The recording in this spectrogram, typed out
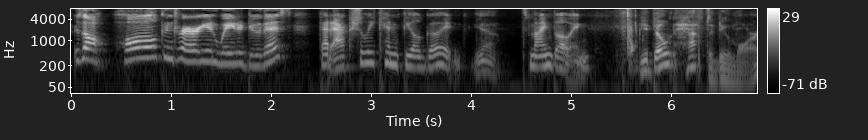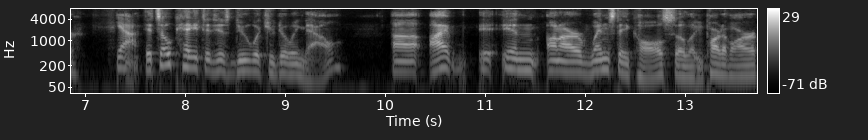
there's a whole contrarian way to do this that actually can feel good. Yeah. It's mind blowing. You don't have to do more. Yeah. It's okay to just do what you're doing now. Uh, I in on our Wednesday calls, so like part of our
